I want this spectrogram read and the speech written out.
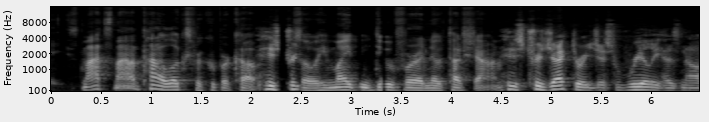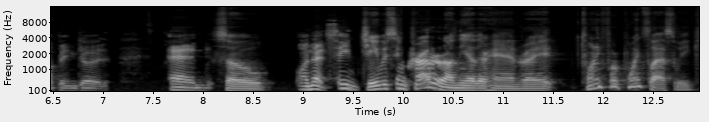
it's not it's not a ton of looks for Cooper. His tra- so he might be due for a no touchdown. His trajectory just really has not been good. And so on that same Jamison Crowder, on the other hand, right, twenty four points last week.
